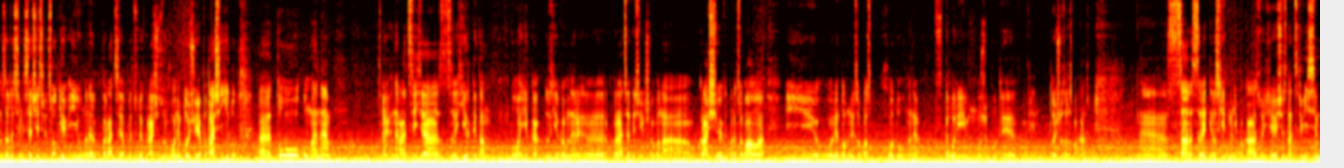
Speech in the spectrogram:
зараз 76% і у мене рекуперація працює краще. З урахуванням того, що я по трасі їду, е, то у мене регенерація з гірки там була гірка. З гірки у мене е, рекуперація, точніше, вона краще відпрацювала, і орієнтовний запас ходу у мене в теорії може бути він, той, що зараз показує. Е, Зараз середній розхід мені показує 16,8,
